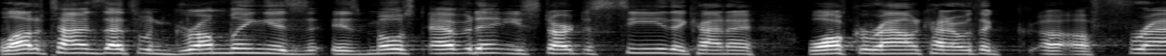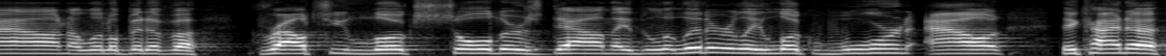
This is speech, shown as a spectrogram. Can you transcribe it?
A lot of times that's when grumbling is, is most evident. You start to see they kind of walk around kind of with a, a, frown, a little bit of a grouchy look, shoulders down. They literally look worn out. They kind of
